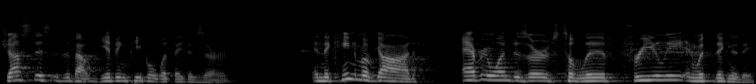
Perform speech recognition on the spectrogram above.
Justice is about giving people what they deserve. In the kingdom of God, everyone deserves to live freely and with dignity.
